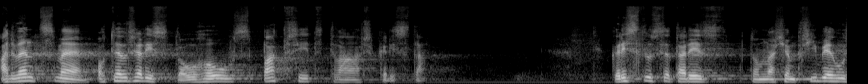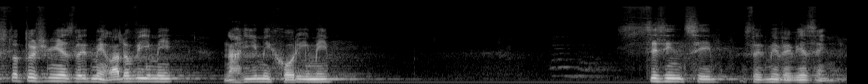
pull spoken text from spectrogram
Advent jsme otevřeli s touhou spatřit tvář Krista. Kristus se tady tom našem příběhu stotožňuje s lidmi hladovými, nahými, chorými, s cizinci, s lidmi ve vězení.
